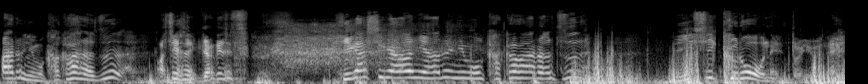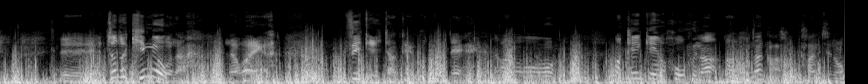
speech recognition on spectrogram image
あるにもかかわらず、あ、違う違う、逆です。東側にあるにもかかわらず、西黒尾根というね、えー、ちょっと奇妙な名前がついていたということで、まあ、経験豊富な、あの、なんか感じの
